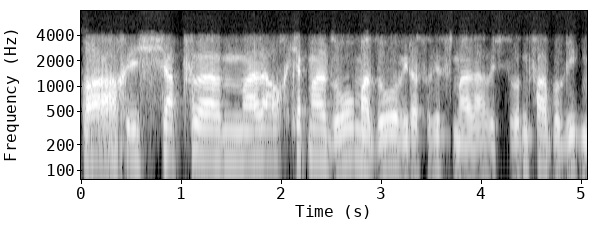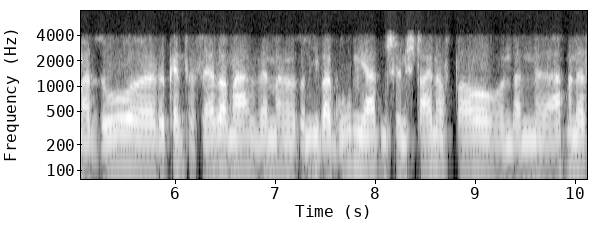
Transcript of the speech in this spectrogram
Ach, ich habe äh, mal auch, ich habe mal so, mal so, wie das so ist, mal habe ich so einen Favorit, mal so. Äh, du kennst das selber mal, wenn man so ein Iwagumi hat, einen schönen Steinaufbau und dann äh, hat man das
